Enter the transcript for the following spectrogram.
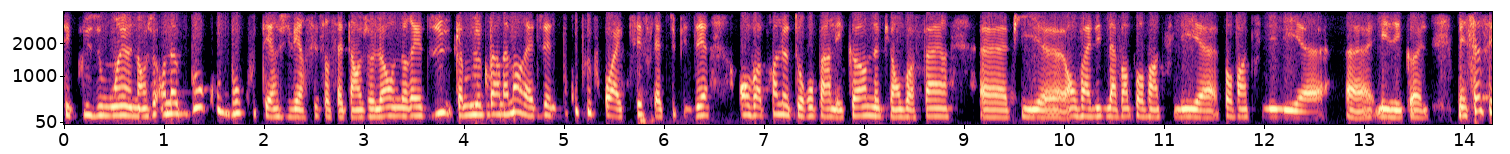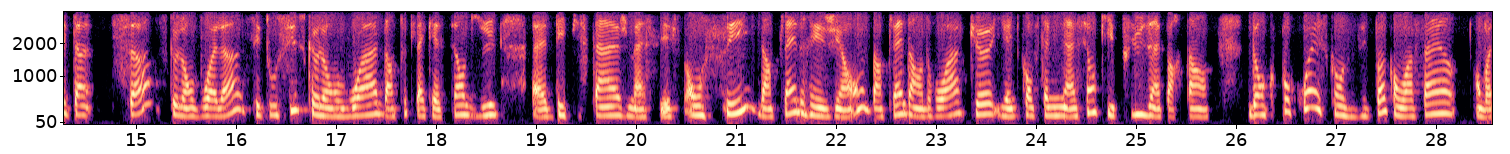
c'est plus ou moins un enjeu. On a beaucoup beaucoup tergiversé sur cet enjeu-là. On aurait dû, comme le gouvernement aurait dû être beaucoup plus proactif là-dessus, puis dire, on va prendre le taureau par les cornes, puis on va faire, puis on va aller de l'avant pour ventiler, pour ventiler les, les écoles. Mais ça, c'est un ça, ce que l'on voit là, c'est aussi ce que l'on voit dans toute la question du euh, dépistage massif. On sait dans plein de régions, dans plein d'endroits, qu'il y a une contamination qui est plus importante. Donc, pourquoi est-ce qu'on se dit pas qu'on va faire, on va,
